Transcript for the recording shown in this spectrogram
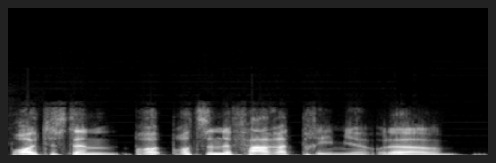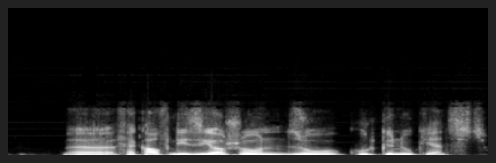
Bräuchte es denn, braucht es denn eine Fahrradprämie oder äh, verkaufen die sich auch schon so gut genug jetzt?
